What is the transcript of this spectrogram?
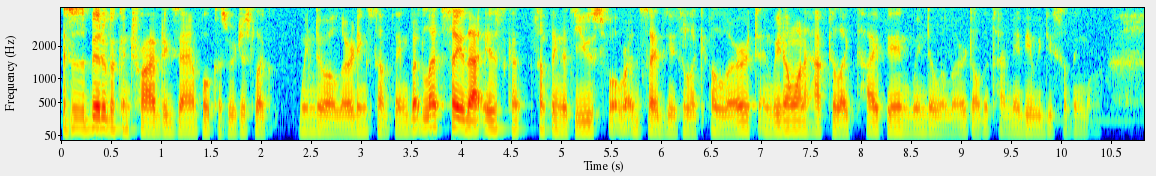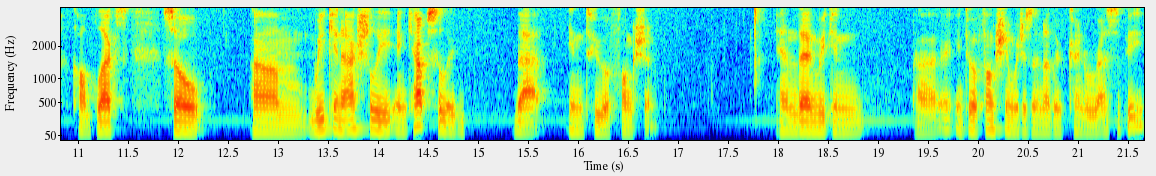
this is a bit of a contrived example because we're just like window alerting something, but let's say that is something that's useful, right? This idea to like alert, and we don't want to have to like type in window alert all the time. Maybe we do something more complex. So um, we can actually encapsulate that into a function. And then we can uh, into a function which is another kind of recipe,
